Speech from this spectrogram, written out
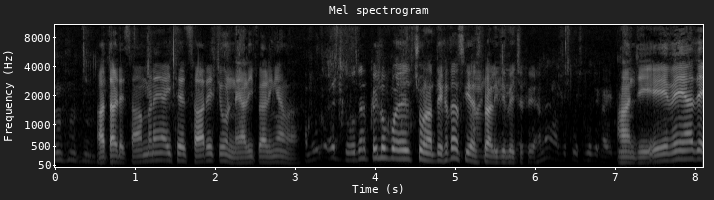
ਆ ਤੁਹਾਡੇ ਸਾਹਮਣੇ ਆ, ਇੱਥੇ ਸਾਰੇ ਝੋਨੇ ਵਾਲੀ ਪੈਲੀਆਂ ਵਾ। ਇਹ ਦੋ ਦਿਨ ਪਹਿਲਾਂ ਇਹ ਝੋਨਾ ਦਿਖਦਾ ਸੀ ਇਸ ਪੈਲੀ ਦੇ ਵਿੱਚ ਤੇ ਹਨਾ? ਅੱਜ ਕੁਝ ਨਹੀਂ ਦਿਖਾਈ। ਹਾਂਜੀ ਐਵੇਂ ਆ ਤੇ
